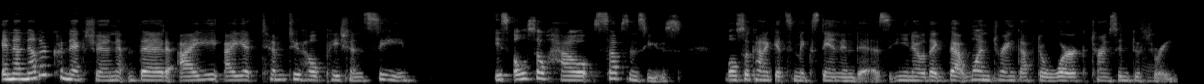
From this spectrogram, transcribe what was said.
And another connection that i i attempt to help patients see is also how substance use also mm-hmm. kind of gets mixed in in this you know like that one drink after work turns into three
